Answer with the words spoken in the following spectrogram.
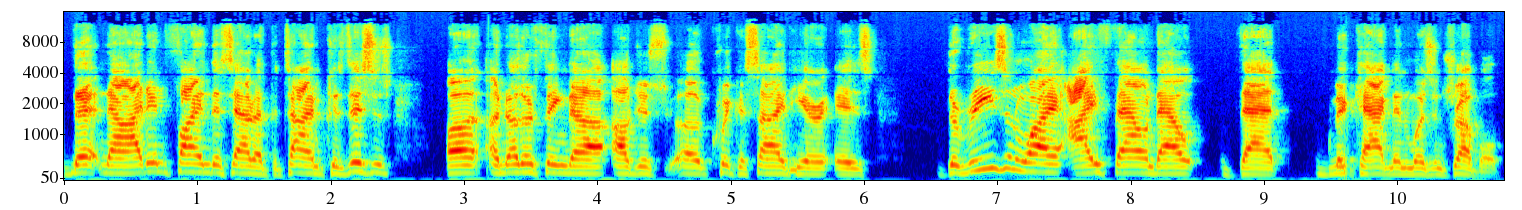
that. Now I didn't find this out at the time because this is uh, another thing that I'll just uh, quick aside here is the reason why I found out that Maccagnan was in trouble.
